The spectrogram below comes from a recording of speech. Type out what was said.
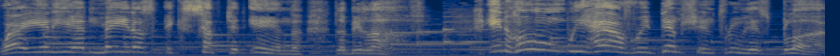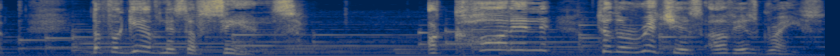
wherein he had made us accepted in the beloved in whom we have redemption through his blood, the forgiveness of sins, according to the riches of his grace,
